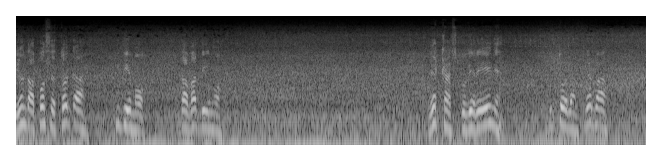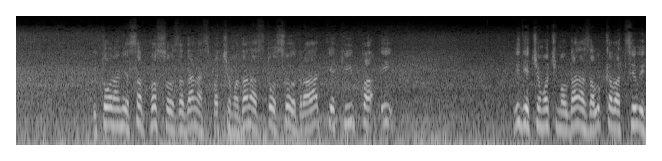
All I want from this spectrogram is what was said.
I onda posle toga idemo da vadimo ljekarsko vjerenje. I to nam treba. I to nam je sad posao za danas. Pa ćemo danas to sve odraditi ekipa i vidjet ćemo ćemo li danas za Lukavac ili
